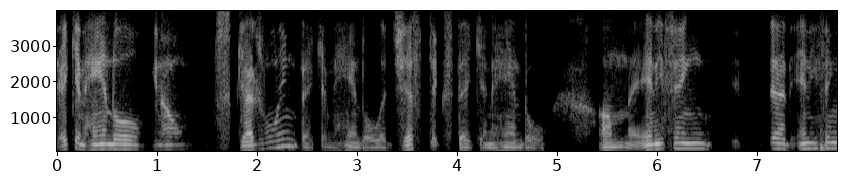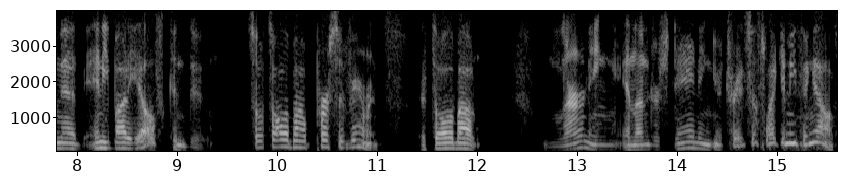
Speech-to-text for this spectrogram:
They can handle, you know, scheduling. They can handle logistics. They can handle um, anything that anything that anybody else can do. So it's all about perseverance. It's all about learning and understanding your trade, just like anything else.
